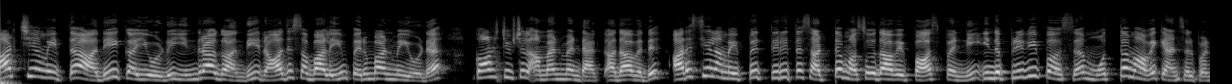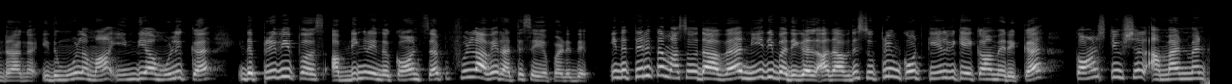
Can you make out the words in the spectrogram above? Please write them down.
ஆட்சி அமைத்த அதே கையோடு இந்திரா காந்தி ராஜ்யசபாலையும் பெரும்பான்மையோட கான்ஸ்டியூஷனல் அமெண்ட்மெண்ட் ஆக்ட் அதாவது அரசியலமைப்பு திருத்த சட்ட மசோதாவை பாஸ் பண்ணி இந்த பிரிவி பர்ஸை மொத்தமாவே கேன்சல் பண்றாங்க. இது மூலமா இந்தியா முழுக்க இந்த பிரிவி பர்ஸ் அப்படிங்கிற இந்த கான்செப்ட் ஃபுல்லாவே ரத்து செய்யப்படுது. இந்த திருத்த மசோதாவை நீதிபதிகள் அதாவது சுப்ரீம் கோர்ட் கேள்வி கேட்காம இருக்க கான்ஸ்டியூஷனல் அமெண்ட்மெண்ட்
